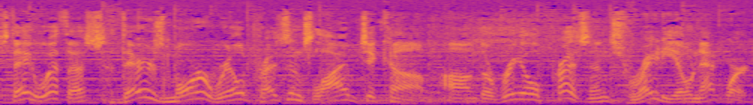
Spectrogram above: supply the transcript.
Stay with us. There's more Real Presence Live to come on the Real Presence Radio Network.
